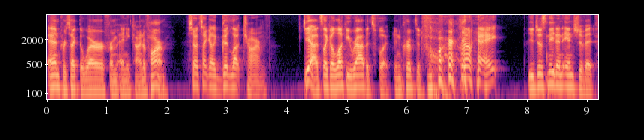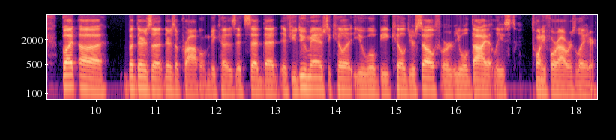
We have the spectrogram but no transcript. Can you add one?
and protect the wearer from any kind of harm. So it's like a good luck charm. Yeah, it's like a lucky rabbit's foot encrypted form. Okay. you just need an inch of it. But uh but there's a there's a problem because it said that if you do manage to kill it, you will be killed yourself or you will die at least 24 hours later.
